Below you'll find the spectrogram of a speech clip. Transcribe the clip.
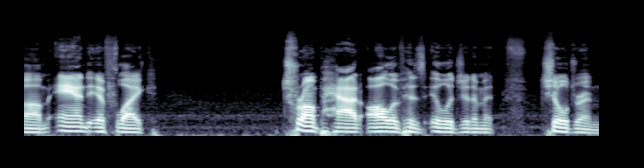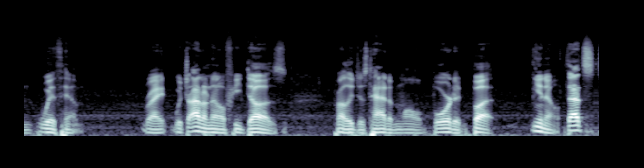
um, and if like Trump had all of his illegitimate f- children with him, right? Which I don't know if he does. Probably just had them all aborted, but you know that's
